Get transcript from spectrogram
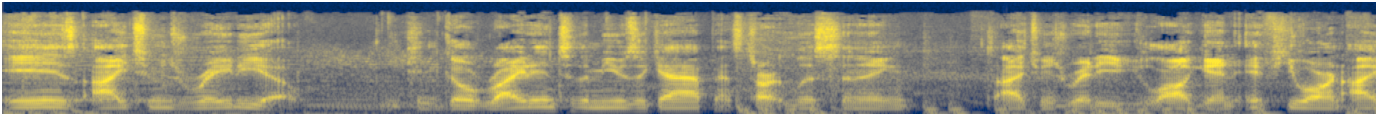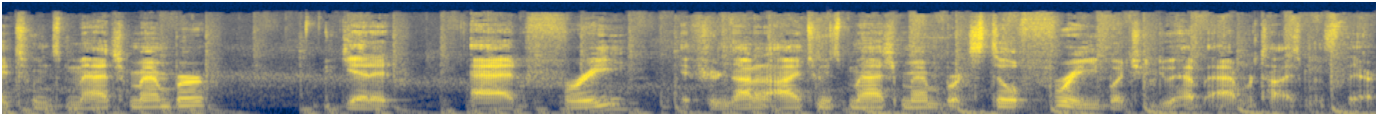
is iTunes Radio. You can go right into the music app and start listening to iTunes Radio. You log in. If you are an iTunes Match member, you get it ad free. If you're not an iTunes Match member, it's still free, but you do have advertisements there.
